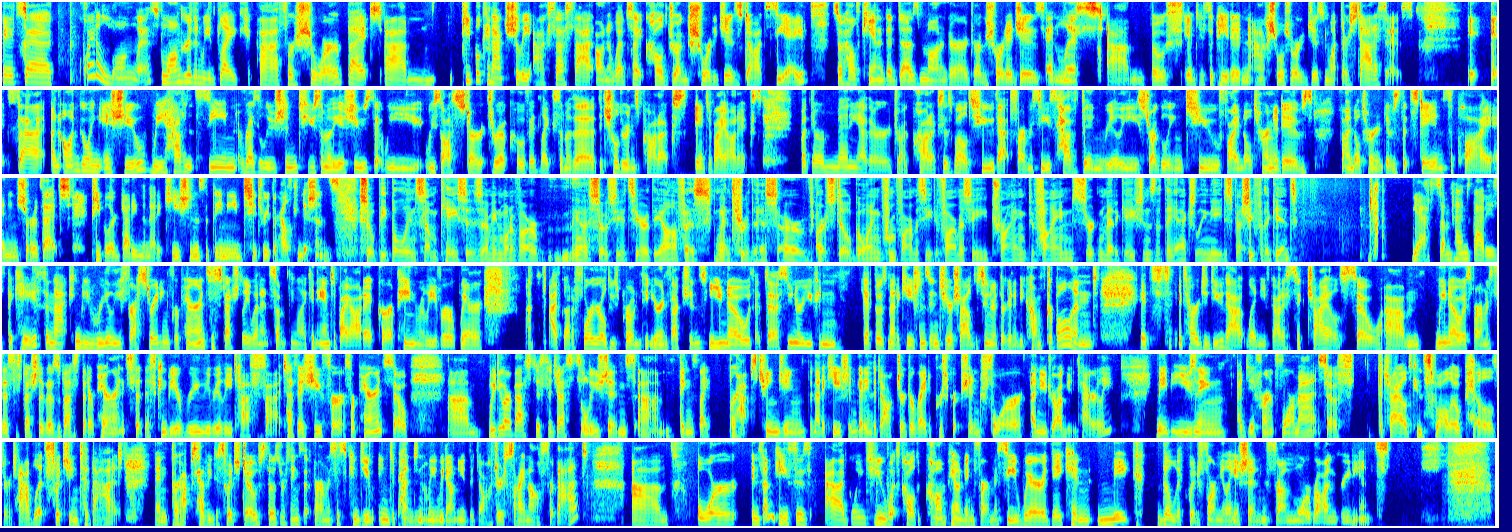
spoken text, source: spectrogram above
It's uh, quite a long list, longer than we'd like uh, for sure. But um, people can actually access that on a website called drugshortages.ca. So Health Canada does monitor our drug shortages and list um, both anticipated and actual shortages and what their status is it's uh, an ongoing issue. We haven't seen resolution to some of the issues that we we saw start throughout COVID, like some of the the children's products, antibiotics. But there are many other drug products as well too that pharmacies have been really struggling to find alternatives, find alternatives that stay in supply, and ensure that people are getting the medications that they need to treat their health conditions. So, people in some cases, I mean, one of our associates here at the office went through this, are are still going from pharmacy to pharmacy trying to find certain medications that they actually need, especially for the kids? Yes, sometimes that is the case. And that can be really frustrating for parents, especially when it's something like an antibiotic or a pain reliever where I've got a four year old who's prone to ear infections. You know that the sooner you can get those medications into your child the sooner they're going to be comfortable and it's it's hard to do that when you've got a sick child so um, we know as pharmacists especially those of us that are parents that this can be a really really tough uh, tough issue for for parents so um, we do our best to suggest solutions um, things like perhaps changing the medication, getting the doctor to write a prescription for a new drug entirely, maybe using a different format. So if the child can swallow pills or tablets, switching to that, and perhaps having to switch dose. Those are things that pharmacists can do independently. We don't need the doctor sign off for that. Um, or in some cases, uh, going to what's called a compounding pharmacy, where they can make the liquid formulation from more raw ingredients.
